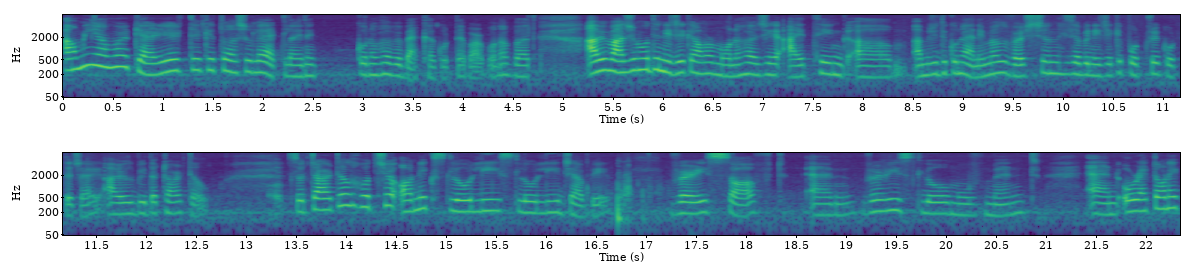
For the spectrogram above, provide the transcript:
আমি আমার ক্যারিয়ার থেকে তো আসলে এক লাইনে কোনোভাবে ব্যাখ্যা করতে পারব না বাট আমি মাঝে মধ্যে নিজেকে আমার মনে হয় যে আই থিঙ্ক আমি যদি কোনো অ্যানিম্যাল ভার্সন হিসাবে নিজেকে পোট্রে করতে চাই I will be the turtle so turtle হচ্ছে অনেক স্লোলি স্লোলি যাবে। Very soft and very slow movement and ওর একটা অনেক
